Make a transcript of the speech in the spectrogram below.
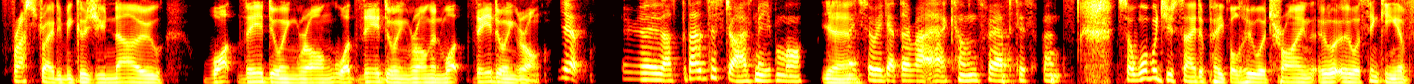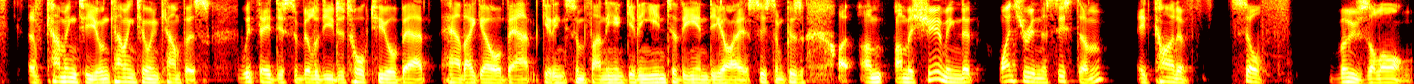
frustrating because you know what they're doing wrong, what they're doing wrong, and what they're doing wrong. Yep. It really does. But that just drives me even more. Yeah. Make sure we get the right outcomes for our participants. So what would you say to people who are trying who, who are thinking of of coming to you and coming to Encompass with their disability to talk to you about how they go about getting some funding and getting into the NDIS system? Because I'm I'm assuming that once you're in the system, it kind of self moves along.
